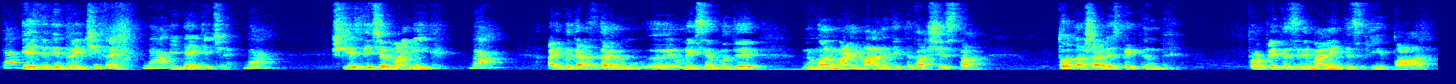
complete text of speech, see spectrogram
Da. Este din trei cifre? Da. Identice? Da. Și este cel mai mic? Da. Ai putea să dai un, uh, un exemplu de număr mai mare decât acesta, tot așa, respectând proprietățile mai înainte să fie par,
